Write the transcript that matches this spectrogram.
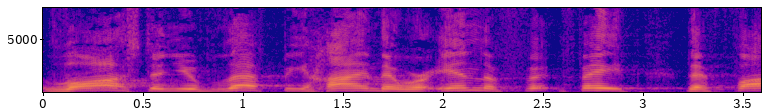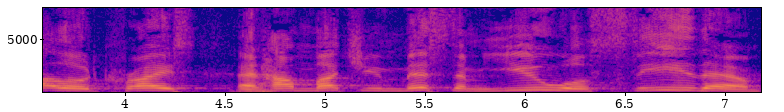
lost and you've left behind that were in the f- faith that followed Christ and how much you miss them. You will see them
